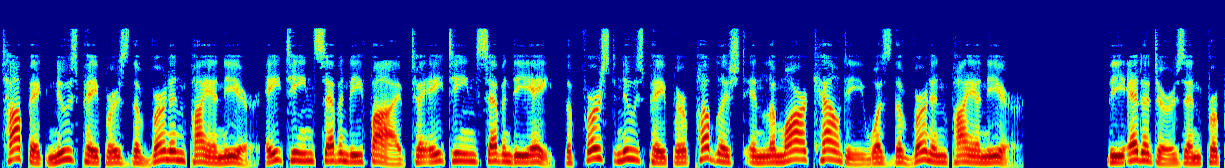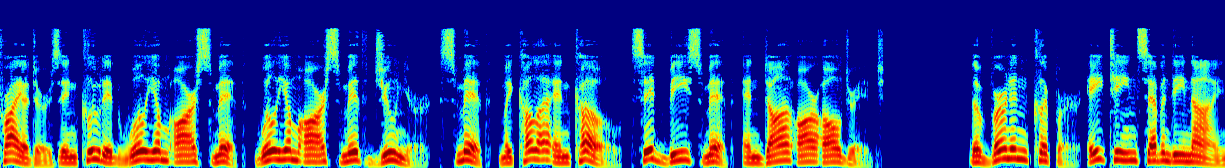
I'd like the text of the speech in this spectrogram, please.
Topic newspapers The Vernon Pioneer 1875 to 1878 The first newspaper published in Lamar County was the Vernon Pioneer the editors and proprietors included William R. Smith, William R. Smith, Jr., Smith, McCullough & Co., Sid B. Smith, and Don R. Aldridge. The Vernon Clipper 1879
